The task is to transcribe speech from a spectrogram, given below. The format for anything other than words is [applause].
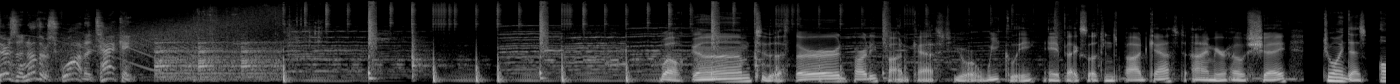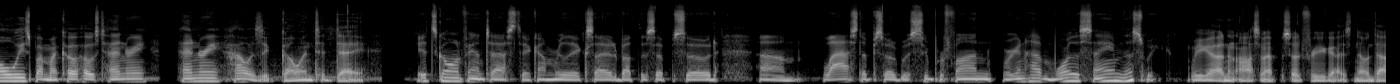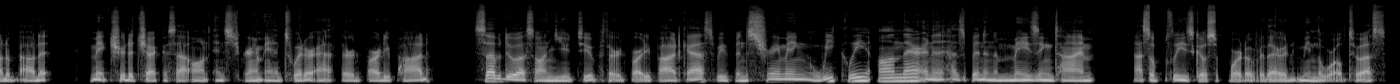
There's another squad attacking. Welcome to the Third Party Podcast, your weekly Apex Legends podcast. I'm your host, Shay, joined as always by my co host, Henry. Henry, how is it going today? It's going fantastic. I'm really excited about this episode. Um, last episode was super fun. We're going to have more of the same this week. We got an awesome episode for you guys, no doubt about it. Make sure to check us out on Instagram and Twitter at Third Party Pod. Sub to us on YouTube, Third Party Podcast. We've been streaming weekly on there, and it has been an amazing time. Uh, so please go support over there. It would mean the world to us.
